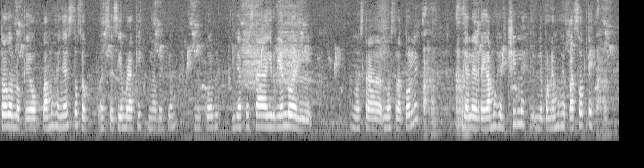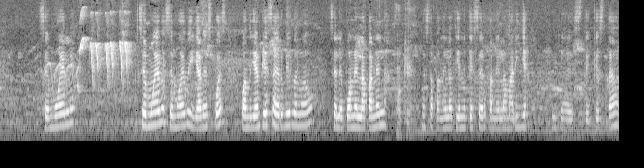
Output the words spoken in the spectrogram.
todo lo que ocupamos en esto se, siembra aquí, en la región, en el pueblo. Y ya que está hirviendo el, nuestra, nuestro atole, ya le agregamos el chile, le ponemos el pasote, se muele, se mueve, se mueve y ya después, cuando ya empieza a hervir de nuevo, se le pone la panela. Okay. Esta panela tiene que ser panela amarilla, este, que está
